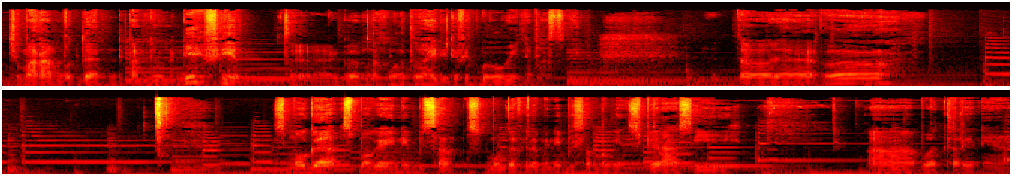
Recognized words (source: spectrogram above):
Cuma rambut dan dipanggil David. Gue nggak mau tuh ini David Bowie nih pasti. Tuh ada uh, semoga semoga ini bisa semoga film ini bisa menginspirasi uh, buat kalian yang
